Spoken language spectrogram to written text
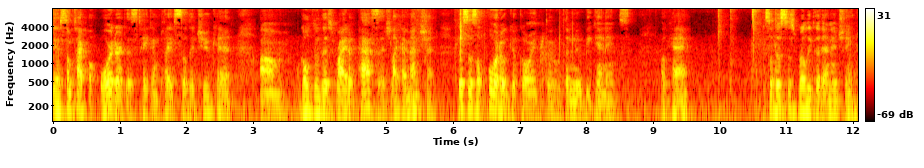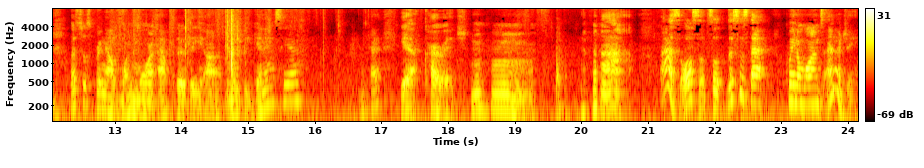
there's some type of order that's taking place so that you can um, go through this rite of passage. Like I mentioned, this is a portal you're going through, the new beginnings. Okay? So this is really good energy. Let's just bring out one more after the uh, new beginnings here. Okay? Yeah, courage. Mm-hmm. That's awesome. So this is that Queen of Wands energy,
